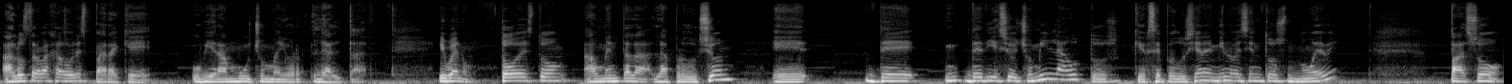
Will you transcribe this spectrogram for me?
a los trabajadores para que hubiera mucho mayor lealtad. Y bueno, todo esto aumenta la, producción. Eh, de, de 18 mil autos que se producían en 1909, pasó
